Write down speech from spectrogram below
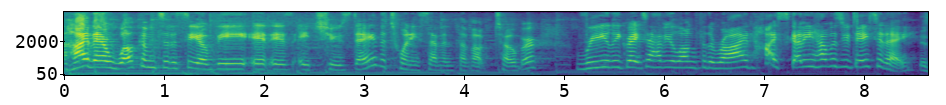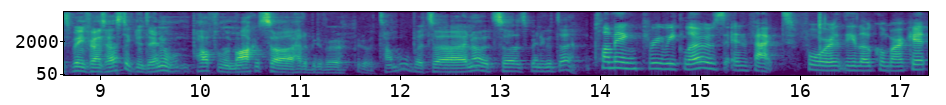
Hi there, welcome to the COB. It is a Tuesday, the 27th of October. Really great to have you along for the ride. Hi, Scotty, how was your day today? It's been fantastic, Nadine. Apart from the markets, uh, had a bit of a bit of a tumble, but uh, no, it's uh, it's been a good day. Plumbing three week lows, in fact, for the local market.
